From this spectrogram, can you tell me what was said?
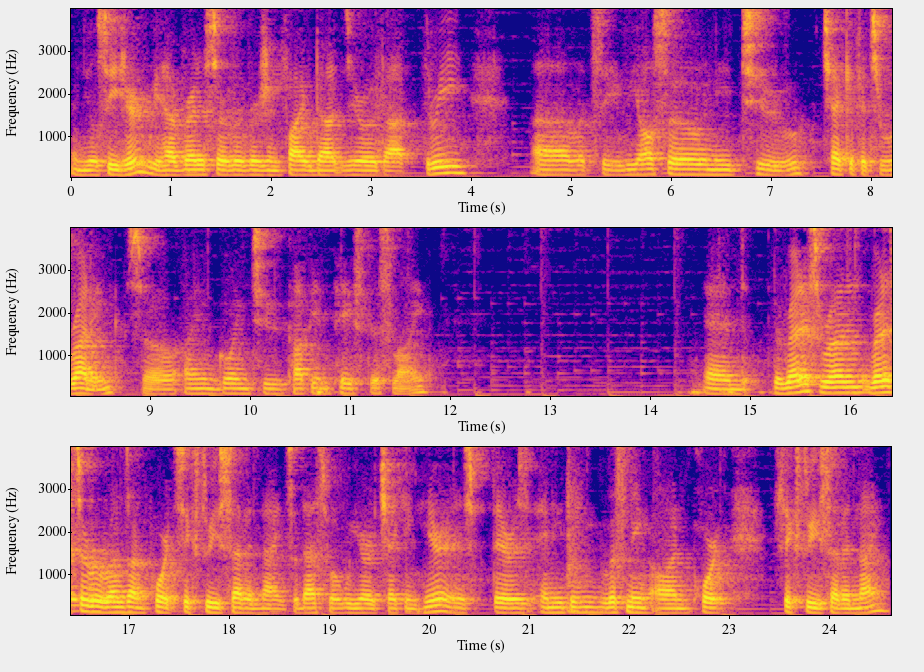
And you'll see here we have Redis server version 5.0.3. Uh, let's see, we also need to check if it's running. So I am going to copy and paste this line. And the Redis run Redis server runs on port 6379. So that's what we are checking here is if there's anything listening on port 6379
